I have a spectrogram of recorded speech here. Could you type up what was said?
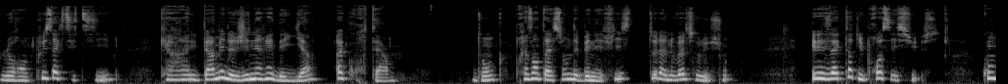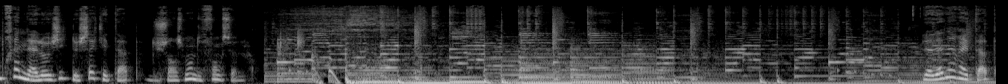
le rend plus accessible car il permet de générer des gains à court terme. Donc, présentation des bénéfices de la nouvelle solution. Et les acteurs du processus comprennent la logique de chaque étape du changement de fonctionnement. La dernière étape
